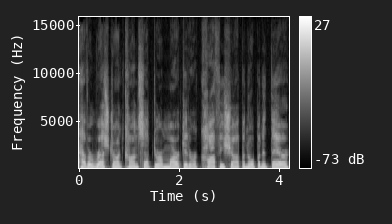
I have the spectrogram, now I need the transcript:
have a restaurant concept or a market or a coffee shop and open it there,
